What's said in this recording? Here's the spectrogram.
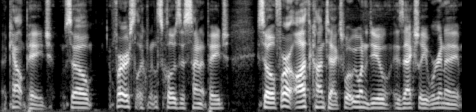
account page. So first, let's close this sign up page. So for our auth context, what we want to do is actually we're gonna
